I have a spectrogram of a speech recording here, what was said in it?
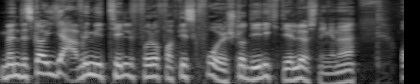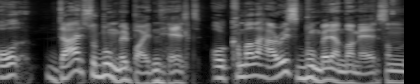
Men det skal jævlig mye til for å faktisk foreslå de riktige løsningene. Og der så bommer Biden helt. Og Kamala Harris bommer enda mer. Sånn,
